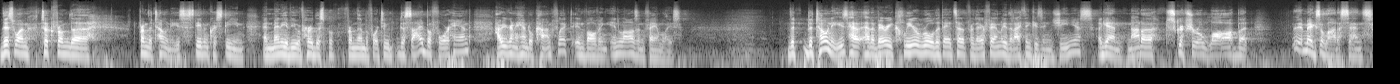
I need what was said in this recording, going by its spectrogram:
This one took from the from the Tonys, Steve and Christine, and many of you have heard this from them before too. Decide beforehand how you're going to handle conflict involving in laws and families. The, the Tonys have, had a very clear rule that they had set up for their family that I think is ingenious. Again, not a scriptural law, but it makes a lot of sense.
